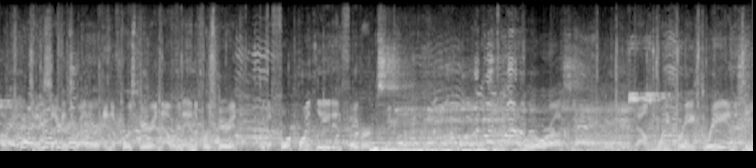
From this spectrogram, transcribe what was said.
of 10 seconds rather, in the first period. Now we're going to end the first period with a four point lead in favor of Aurora, down 23-3 in the team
